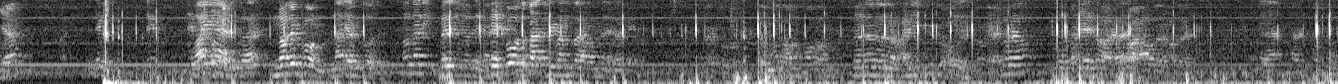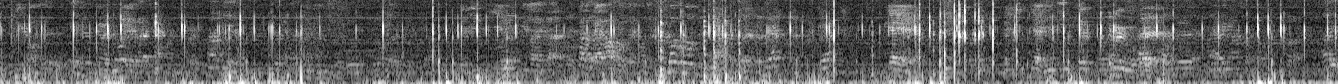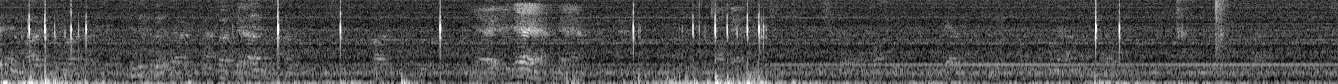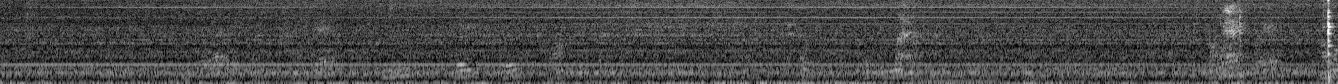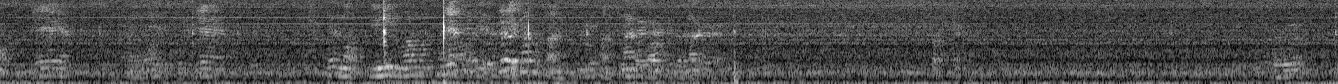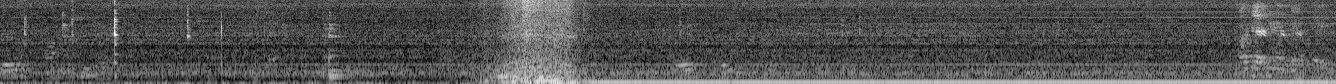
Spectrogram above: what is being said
Yeah. Why okay. are you Not important. Not yeah. important. So, before the battery runs out on this. Yeah, yeah. No, you need one more time? Yes, yes, yes. Do it a couple times. Not a walk, but not a... Okay, I think that's good.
